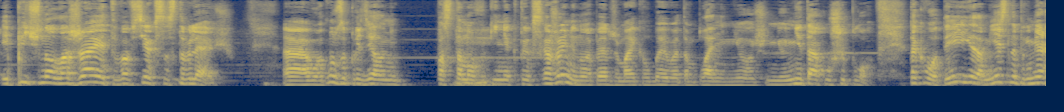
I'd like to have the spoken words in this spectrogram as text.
эпично лажает во всех составляющих. А, вот, ну, за пределами постановки mm-hmm. некоторых схожений, но опять же Майкл Бэй в этом плане не очень не, не так уж и плох. Так вот, и там есть, например,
